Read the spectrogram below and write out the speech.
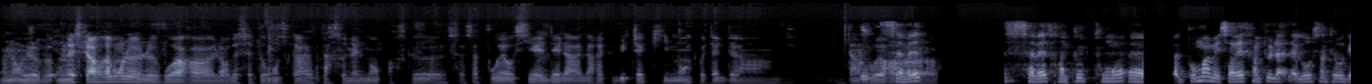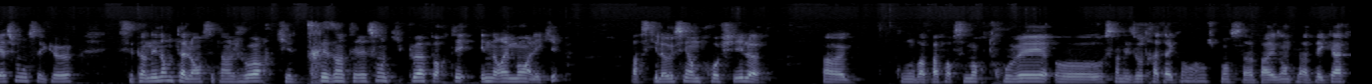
on, espère vraiment le, voir euh, lors de cette Euro, en tout cas personnellement, parce que euh, ça, pourrait aussi aider la, République tchèque qui manque peut-être d'un joueur. Ça va, être, euh, ça va être un peu pour moi, pas pour moi, mais ça va être un peu la, grosse interrogation, c'est que c'est un énorme talent, c'est un joueur qui est très intéressant et qui peut apporter énormément à l'équipe, parce qu'il a aussi un profil qu'on va pas forcément retrouver au, sein des autres attaquants. Hein. Je pense par exemple à Pekart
